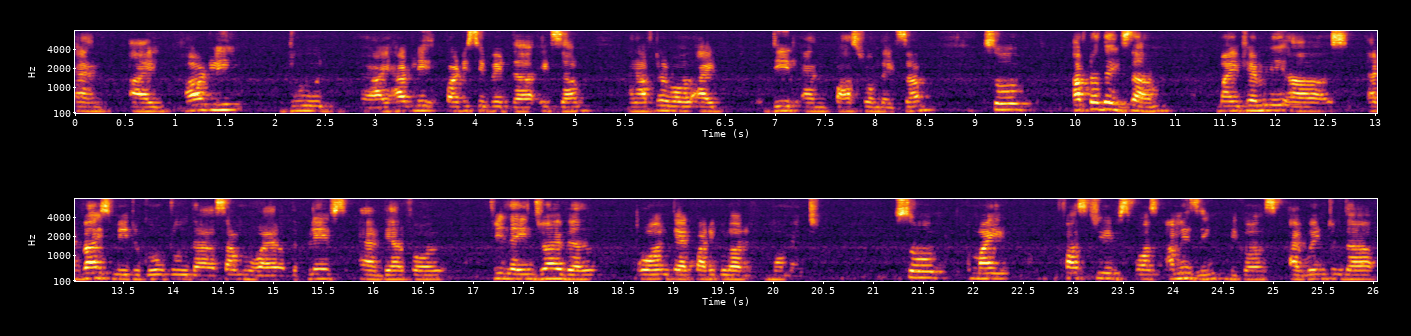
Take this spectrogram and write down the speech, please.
and I hardly do I hardly participate the exam, and after all, I did and passed from the exam. So after the exam, my family uh, advised me to go to the somewhere of the place and therefore feel the enjoyable on that particular moment. So my first trips was amazing because I went to the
